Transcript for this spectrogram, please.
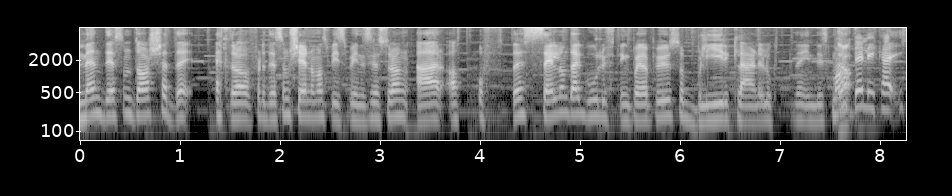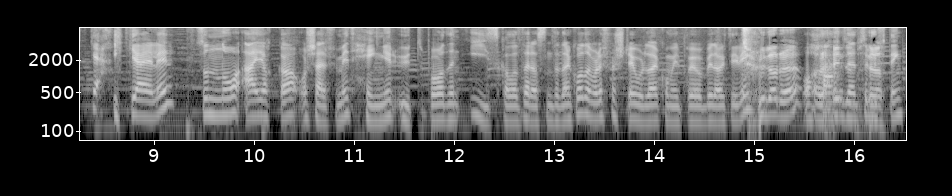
Men det som da skjedde etter, For det som skjer når man spiser på indisk restaurant, er at ofte, selv om det er god lufting på Japu, så blir klærne luktende indisk mat. Det liker jeg ikke. Ikke jeg heller. Så nå er jakka og skjerfet mitt henger ute på den iskalde terrassen til NRK. Det var det første jeg gjorde da jeg kom hit på jobb i dag tidlig. Tuller du? Og Har du hang den til lufting.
